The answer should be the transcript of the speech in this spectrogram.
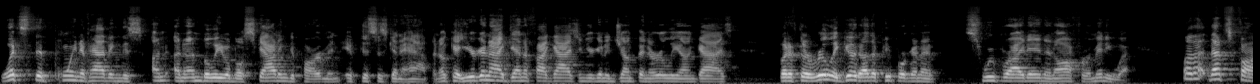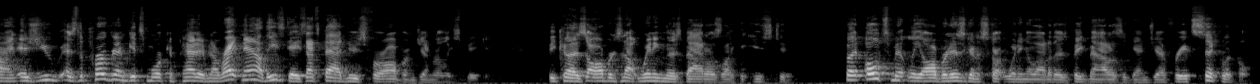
what's the point of having this un, an unbelievable scouting department if this is going to happen? Okay, you're going to identify guys and you're going to jump in early on guys, but if they're really good, other people are going to swoop right in and offer them anyway. Well, that, that's fine as you as the program gets more competitive. Now, right now, these days, that's bad news for Auburn, generally speaking because Auburn's not winning those battles like it used to. But ultimately, Auburn is going to start winning a lot of those big battles again, Jeffrey. It's cyclical.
